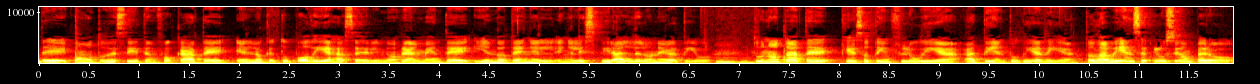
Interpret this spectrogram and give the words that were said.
de cuando tú decidiste enfocarte en lo que tú podías hacer y no realmente yéndote en el, en el espiral de lo negativo, tú notaste que eso te influía a ti en tu día a día, todavía en seclusión, pero,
